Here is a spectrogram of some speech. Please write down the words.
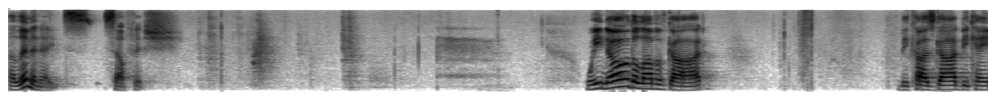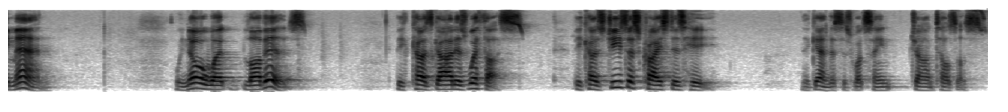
eliminates selfish. We know the love of God because God became man. We know what love is because God is with us, because Jesus Christ is He. Again, this is what St. John tells us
